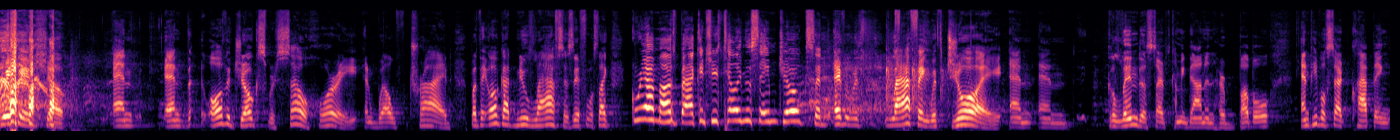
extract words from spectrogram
Wicked Show. And and all the jokes were so hoary and well tried, but they all got new laughs as if it was like, Grandma's back and she's telling the same jokes. And everyone was laughing with joy. And, and Galinda starts coming down in her bubble, and people start clapping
